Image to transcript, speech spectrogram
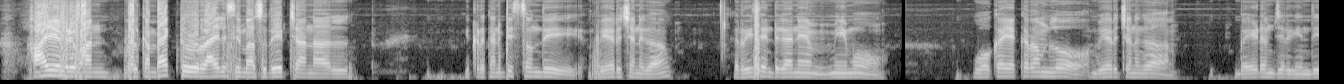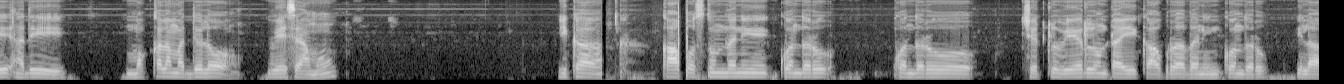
Hi everyone welcome back to Rayalaseema Sudheer channel ఇక్కడ కనిపిస్తుంది వేరుశనగ. రీసెంట్గానే మేము ఒక ఎకరంలో వేరుశనగ వేయడం జరిగింది. అది మొక్కల మధ్యలో వేసాము. ఇక కాపు వస్తుందని కొందరు కొందరు చెట్లు వేర్లు ఉంటాయి కాపు రాదని ఇంకొందరు ఇలా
